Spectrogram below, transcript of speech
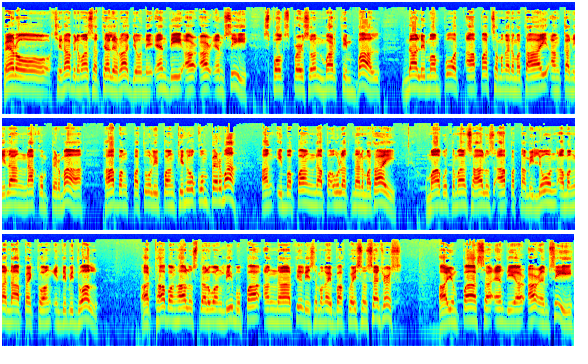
Pero sinabi naman sa teleradyo ni NDRRMC spokesperson Martin Bal na 54 sa mga namatay ang kanilang nakumpirma habang patuloy pang kinukumpirma ang iba pang napaulat na namatay. Umabot naman sa halos 4 na milyon ang mga naapektuang individual. At habang halos 2,000 pa ang natili sa mga evacuation centers, ayon pa sa NDRRMC,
